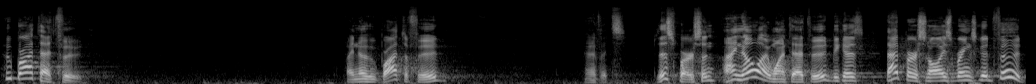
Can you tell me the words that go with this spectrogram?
who brought that food? If I know who brought the food, and if it's this person, I know I want that food because that person always brings good food.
